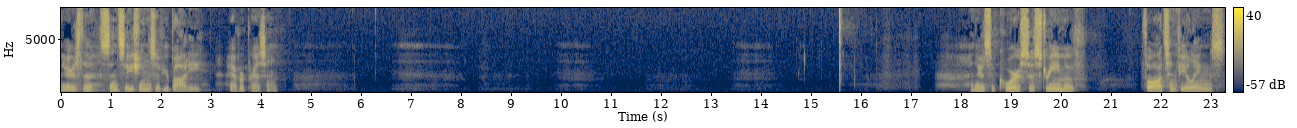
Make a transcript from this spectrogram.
There's the sensations of your body ever present. And there's, of course, a stream of thoughts and feelings,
